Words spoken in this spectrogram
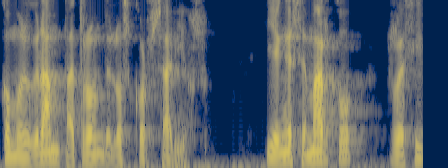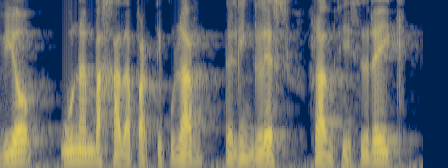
como el gran patrón de los corsarios, y en ese marco recibió una embajada particular del inglés Francis Drake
